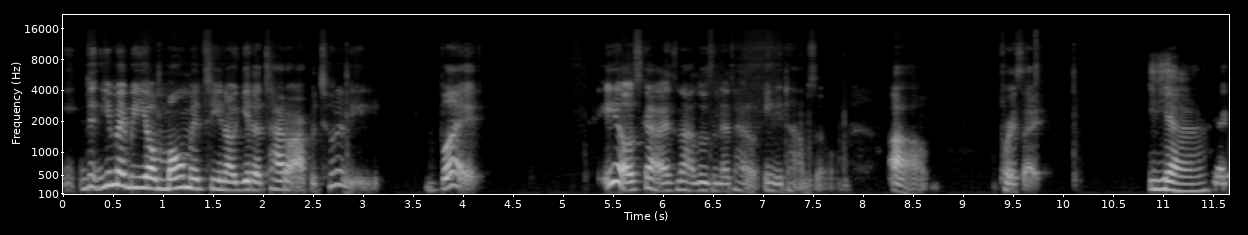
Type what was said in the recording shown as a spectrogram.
you may be your moment to you know get a title opportunity, but Iyo Sky is not losing that title anytime soon, um, per se. Yeah. Like,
